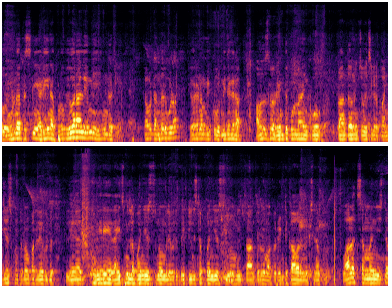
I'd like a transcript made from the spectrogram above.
ఓనర్స్ని అడిగినప్పుడు వివరాలు ఏమీ ఉండట్లేదు. కాబట్టి అందరూ కూడా ఎవరైనా మీకు మీ దగ్గర హౌసెస్లో రెంట్కున్నా ఇంకో ప్రాంతం నుంచి వచ్చి ఇక్కడ పని చేసుకుంటున్నాం పర్ లేకపోతే వేరే రైస్ మిల్లో పని చేస్తున్నాం లేకపోతే బ్రిక్ లిన్స్లో పని చేస్తున్నాం మీ ప్రాంతంలో మాకు రెంట్ కావాలని వచ్చినప్పుడు వాళ్ళకి సంబంధించిన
